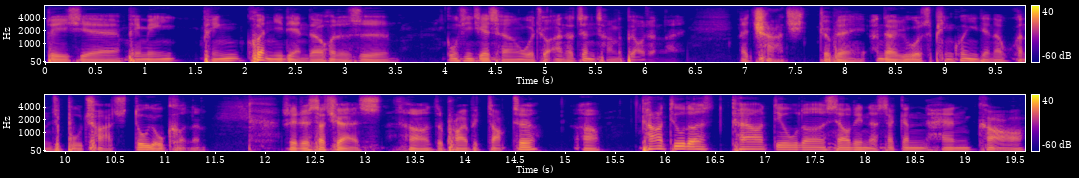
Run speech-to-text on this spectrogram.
对一些平民、贫困一点的或者是工薪阶层，我就按照正常的标准来来 charge，对不对？按照如果是贫困一点的，我可能就不 charge，都有可能。所以 such as 啊，the private doctor 啊。Car dealer car dealer selling a second hand car，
